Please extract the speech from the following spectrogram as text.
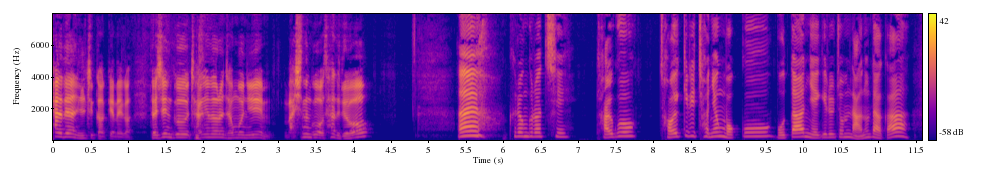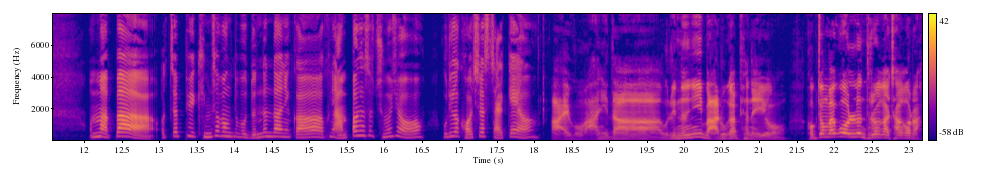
최대한 일찍 갈게 내가 대신 그 장인어른 장모님 맛있는 거 사드려 에휴 그럼 그렇지 결국 저희끼리 저녁 먹고 못다한 얘기를 좀 나누다가 엄마 아빠 어차피 김서방도 뭐 늦는다니까 그냥 안방에서 주무셔. 우리가 거실에서 잘게요. 아이고 아니다. 우리는 이 마루가 편해요. 걱정 말고 얼른 들어가 자거라.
